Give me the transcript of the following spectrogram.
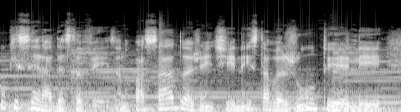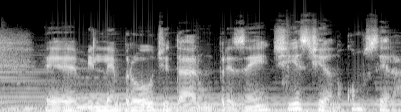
O que será desta vez? Ano passado a gente nem estava junto e ele é, me lembrou de dar um presente. E este ano, como será?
